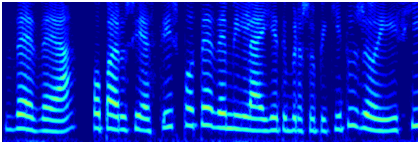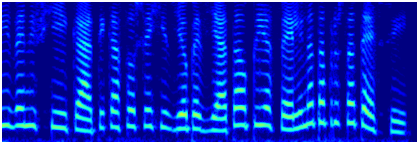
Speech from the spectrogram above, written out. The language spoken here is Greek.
Βέβαια, ο παρουσιαστής ποτέ δεν μιλάει για την προσωπική του ζωή ισχύει ή δεν ισχύει κάτι καθώς έχει δύο παιδιά τα οποία θέλει να τα προστατεύσει.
